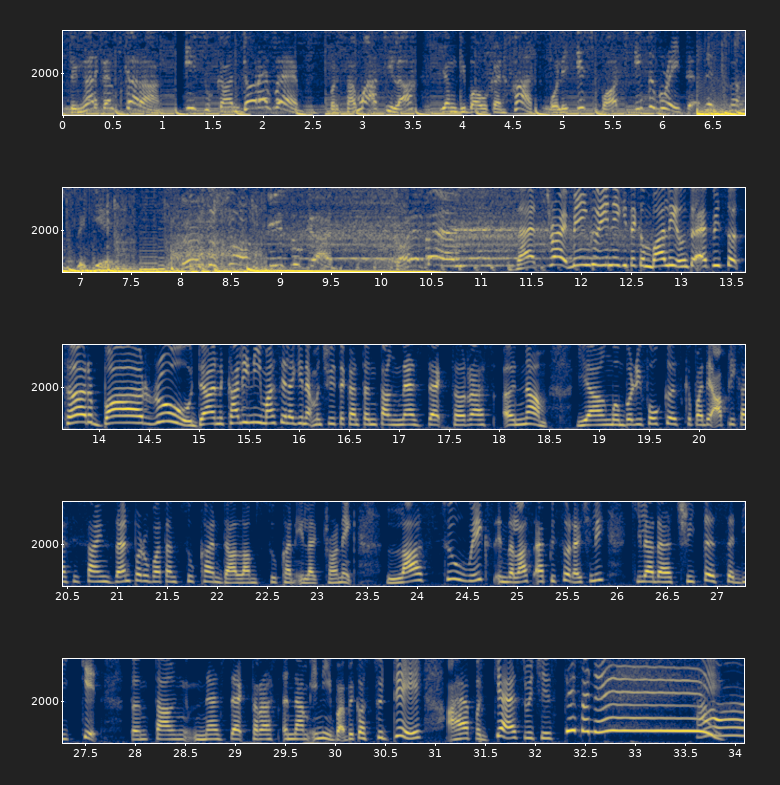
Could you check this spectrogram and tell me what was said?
Dengarkan sekarang Isukan.FM bersama Akila yang dibawakan khas oleh Esports Integrated. The. There's the shot. Isukan. FM. That's right. Minggu ini kita kembali untuk episod terbaru dan kali ini masih lagi nak menceritakan tentang Nasdaq Teras 6 yang memberi fokus kepada aplikasi sains dan perubatan sukan dalam sukan elektronik. Last two weeks in the last episode actually Kila dah cerita sedikit tentang Nasdaq Teras 6 ini but because today I have a guest which is Tiffany. Hi,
